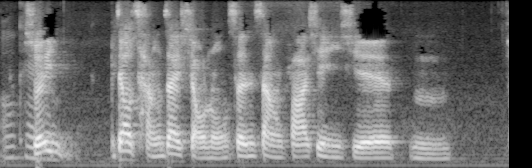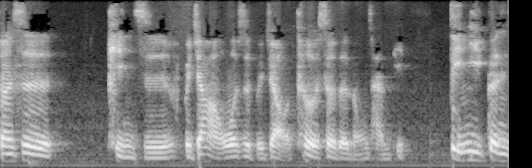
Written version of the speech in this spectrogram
OK，所以比较常在小农身上发现一些嗯，算是品质比较好或是比较有特色的农产品。定义更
